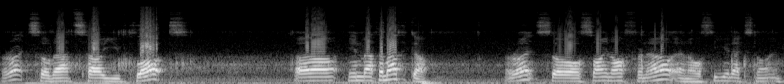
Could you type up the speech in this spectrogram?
Alright, so that's how you plot uh, in Mathematica. Alright, so I'll sign off for now and I'll see you next time.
